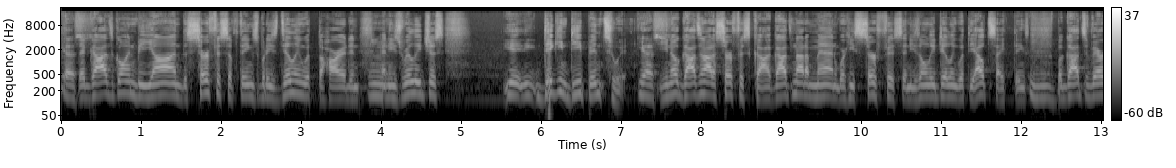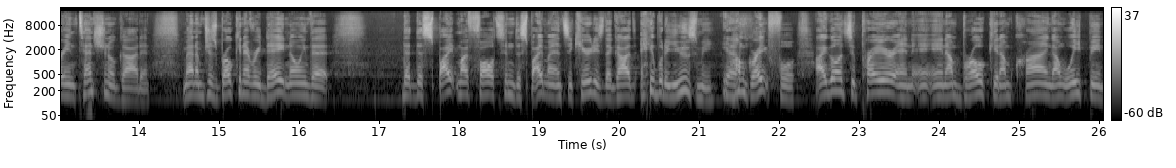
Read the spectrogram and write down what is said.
Yes. That God's going beyond the surface of things, but He's dealing with the heart and, mm. and He's really just digging deep into it. Yes. You know, God's not a surface God. God's not a man where He's surface and He's only dealing with the outside things. Mm-hmm. But God's a very intentional God. And man, I'm just broken every day knowing that that despite my faults and despite my insecurities, that God's able to use me. Yes. I'm grateful. I go into prayer and, and, and I'm broken, I'm crying, I'm weeping,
